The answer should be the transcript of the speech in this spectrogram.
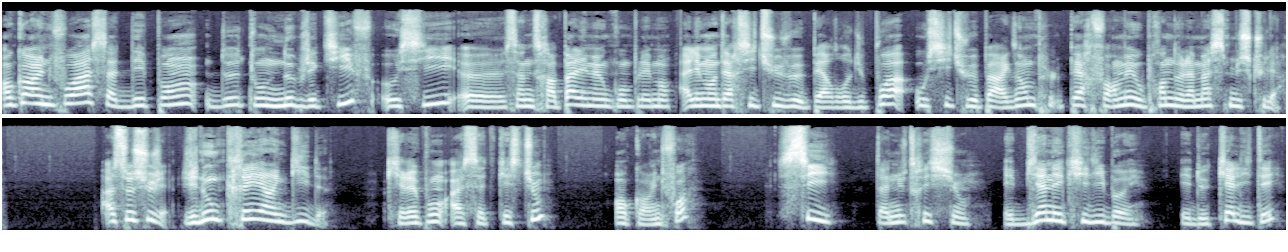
Encore une fois, ça dépend de ton objectif aussi. Euh, ça ne sera pas les mêmes compléments alimentaires si tu veux perdre du poids ou si tu veux par exemple performer ou prendre de la masse musculaire. À ce sujet, j'ai donc créé un guide qui répond à cette question, encore une fois, si ta nutrition est bien équilibrée et de qualité,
